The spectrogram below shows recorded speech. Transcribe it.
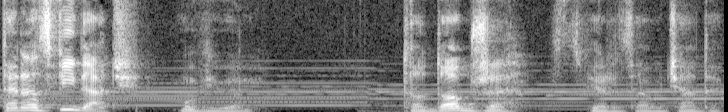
Teraz widać, mówiłem. To dobrze, stwierdzał dziadek.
